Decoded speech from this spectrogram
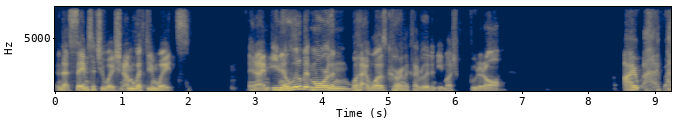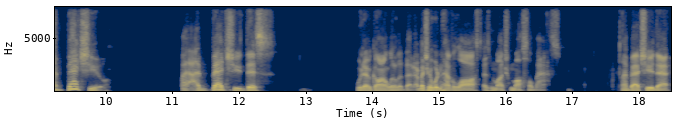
in that same situation, I'm lifting weights and I'm eating a little bit more than what I was currently because I really didn't eat much food at all. I I, I bet you, I, I bet you this would have gone a little bit better. I bet you I wouldn't have lost as much muscle mass. I bet you that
